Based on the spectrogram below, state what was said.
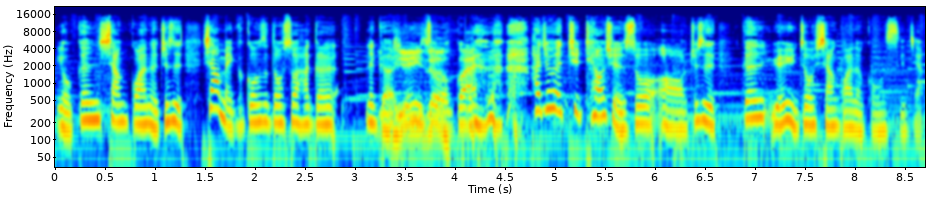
有跟相关的，就是像每个公司都说它跟那个元宇宙有关，它就会去挑选说哦，就是跟元宇宙相关的公司这样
